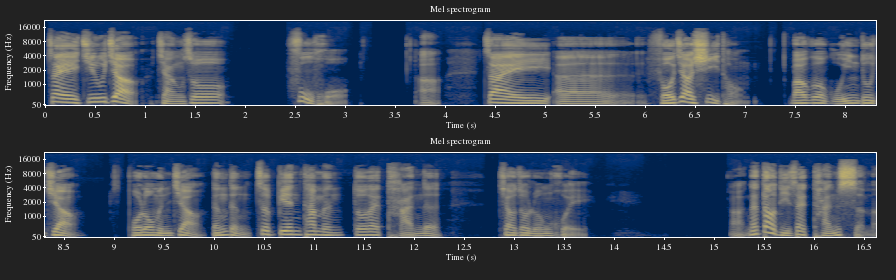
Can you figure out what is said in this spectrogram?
在基督教讲说复活啊，在呃佛教系统，包括古印度教、婆罗门教等等这边，他们都在谈的叫做轮回啊。那到底在谈什么？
